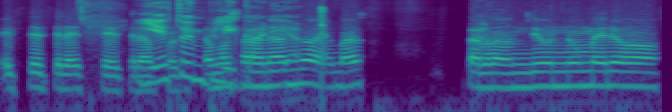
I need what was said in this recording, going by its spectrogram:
etcétera, etcétera. Y esto implicaría- hablando además, perdón, de un número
